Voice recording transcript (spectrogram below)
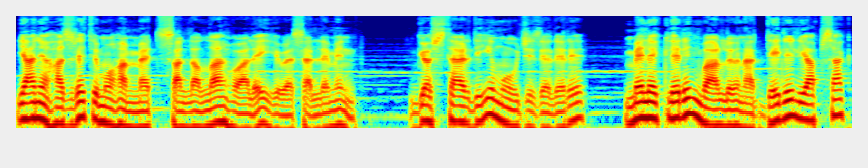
Yani Hazreti Muhammed sallallahu aleyhi ve sellemin gösterdiği mucizeleri meleklerin varlığına delil yapsak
